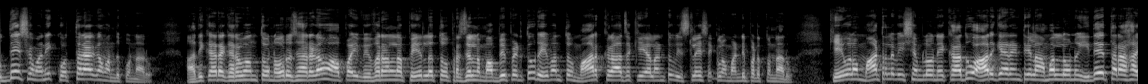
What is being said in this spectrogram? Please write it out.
ఉద్దేశం అని కొత్త రాగం అందుకున్నారు. అధికార గర్వంతో నోరు జారడం ఆపై వివరణల పేర్లతో ప్రజలను మభ్యపెడుతూ రేవంత్ మార్క్ రాజకీయాలంటూ విశ్లేషకులు మండిపడుతున్నారు. కేవలం మాటల విషయంలోనే కాదు ఆరు గ్యారంటీల అమల్లోనూ ఇదే తరహా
